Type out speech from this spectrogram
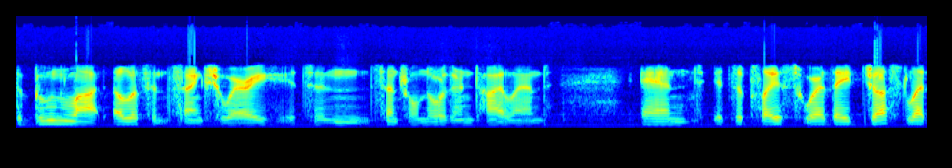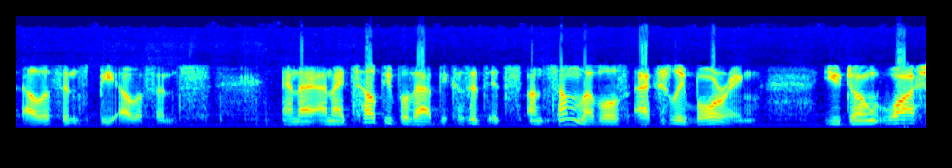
the Boon Lott Elephant Sanctuary. It's in central northern Thailand, and it's a place where they just let elephants be elephants. And I and I tell people that because it's it's on some levels actually boring. You don't wash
